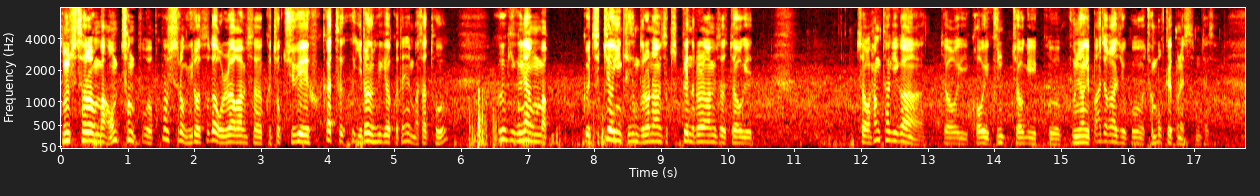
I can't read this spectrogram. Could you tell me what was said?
분수처럼 막 엄청 뭐 폭포수처럼 위로 쏟아 올라가면서 그쪽 주위에 흙 같은 흙, 이런 흙이었거든요 마사토 흙이 그냥 막 그 직경이 계속 늘어나면서 깊게 늘어나면서 저기 저 항타기가 저기 거의 군 저기 그 군형에 빠져가지고 전복될 뻔했습니다. 그래서 아,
